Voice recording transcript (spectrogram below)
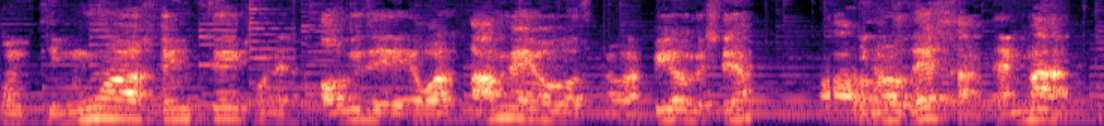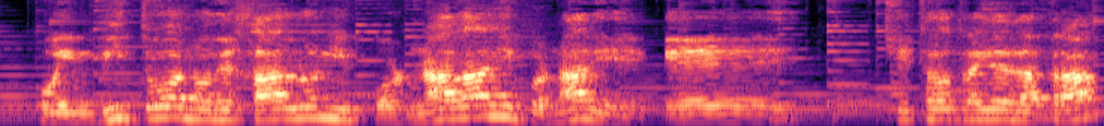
continúa gente con el hobby de Warhammer o escenografía o lo que sea y no lo dejan. Es más, os invito a no dejarlo ni por nada ni por nadie. Que si esto lo traéis desde atrás,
